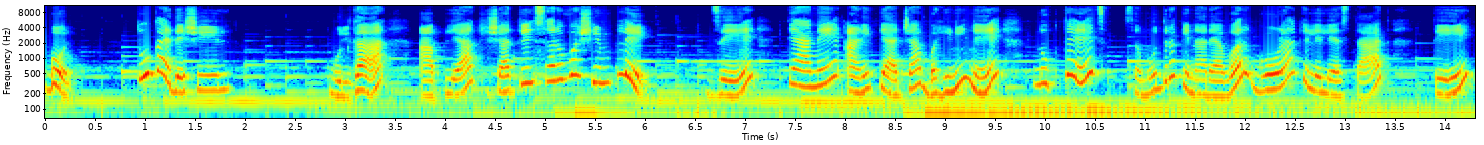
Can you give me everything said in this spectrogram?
बोल तू काय देशील? मुलगा आपल्या खिशातील सर्व शिंपले जे त्याने आणि त्याच्या बहिणीने नुकतेच समुद्र किनाऱ्यावर गोळा केलेले असतात ते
